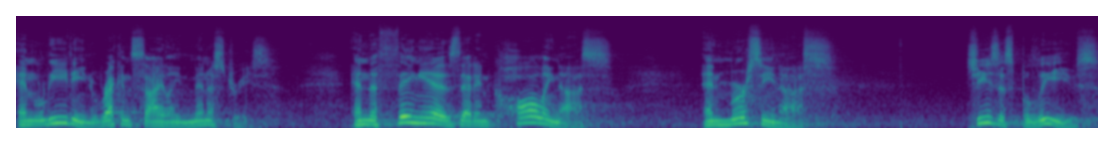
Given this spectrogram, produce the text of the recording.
and leading reconciling ministries. And the thing is that in calling us and mercying us, Jesus believes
